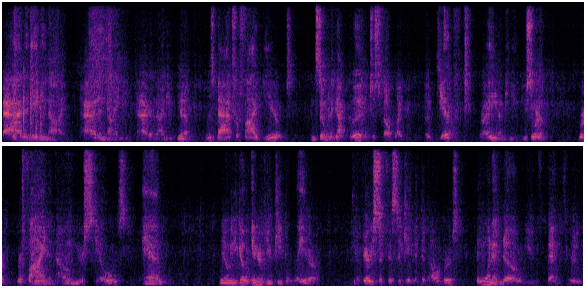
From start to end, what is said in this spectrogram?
bad in 89, bad in 90, bad in 90. You know, it was bad for five years. And so when it got good, it just felt like a gift, right? I mean, you, you sort of re- refine and hone your skills. And, you know, when you go interview people later, you know, very sophisticated developers, they want to know you've been through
